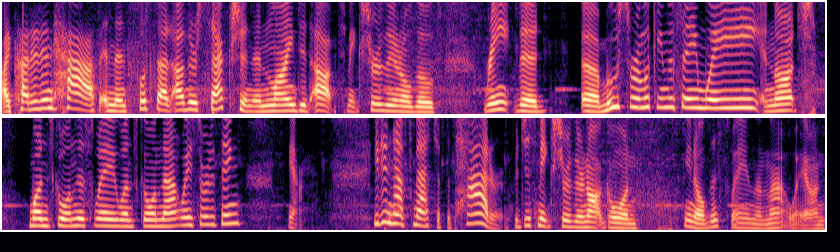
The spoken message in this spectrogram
I cut it in half and then flipped that other section and lined it up to make sure you know, those rain, the uh, moose were looking the same way and not one's going this way, one's going that way sort of thing. Yeah. You didn't have to match up the pattern, but just make sure they're not going, you know, this way and then that way on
